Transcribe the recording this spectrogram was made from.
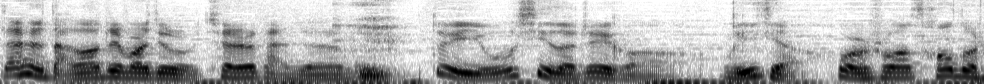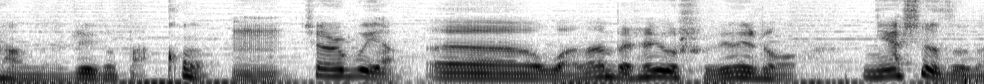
但是打到这边就确实感觉 对游戏的这个理解，或者说操作上的这个把控，嗯。确实不一样。呃，我呢本身又属于那种捏柿子的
